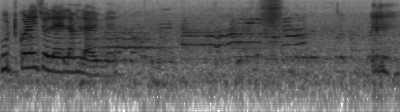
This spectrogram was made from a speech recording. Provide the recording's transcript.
হুট করেই চলে এলাম লাইভে Mm-hmm.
